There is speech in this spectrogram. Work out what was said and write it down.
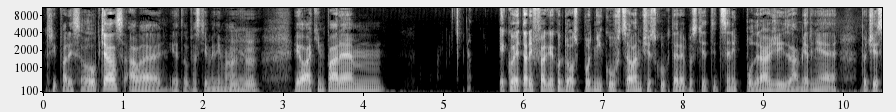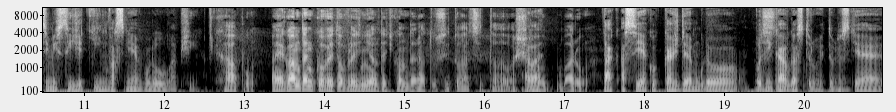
případy jsou občas, ale je to prostě minimálně. Mm-hmm. Jo. jo a tím pádem jako je tady fakt jako dost podniků v celém Česku, které prostě ty ceny podrážejí záměrně, protože si myslí, že tím vlastně budou lepší. Chápu. A jak vám ten covid ovlivnil teď teda tu situaci toho vašeho Ale, baru? Tak asi jako každému, kdo podniká v gastru. Je to hmm. prostě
